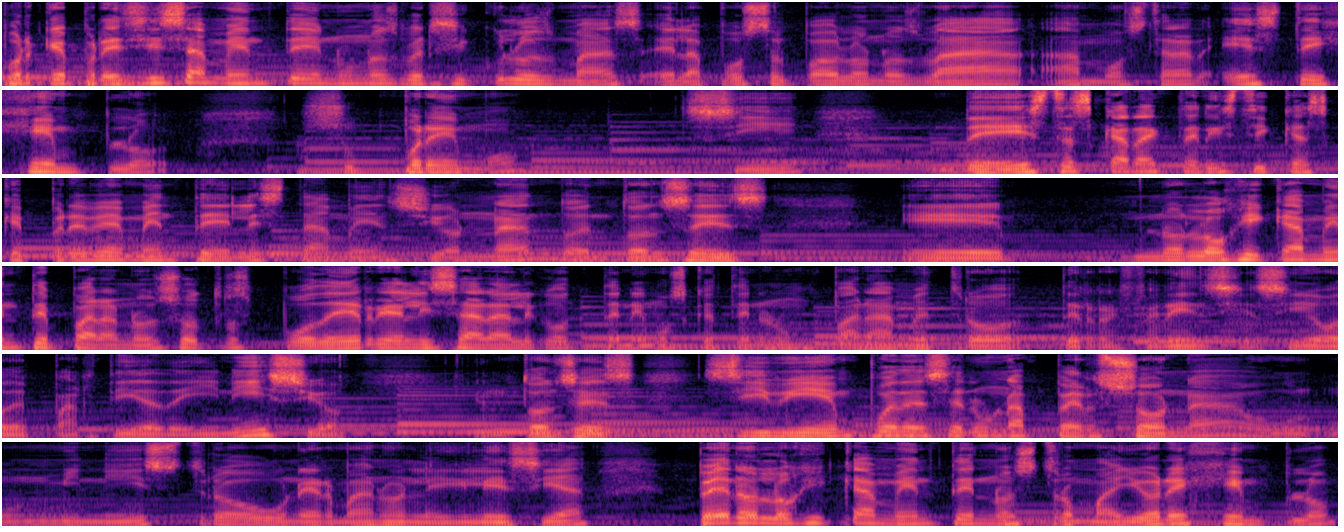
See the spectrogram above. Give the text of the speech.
Porque precisamente en unos versículos más el apóstol Pablo nos va a mostrar este ejemplo supremo, ¿sí? de estas características que previamente él está mencionando. Entonces, eh, no lógicamente para nosotros poder realizar algo tenemos que tener un parámetro de referencia, ¿sí? O de partida, de inicio. Entonces, si bien puede ser una persona, un, un ministro, un hermano en la iglesia, pero lógicamente nuestro mayor ejemplo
